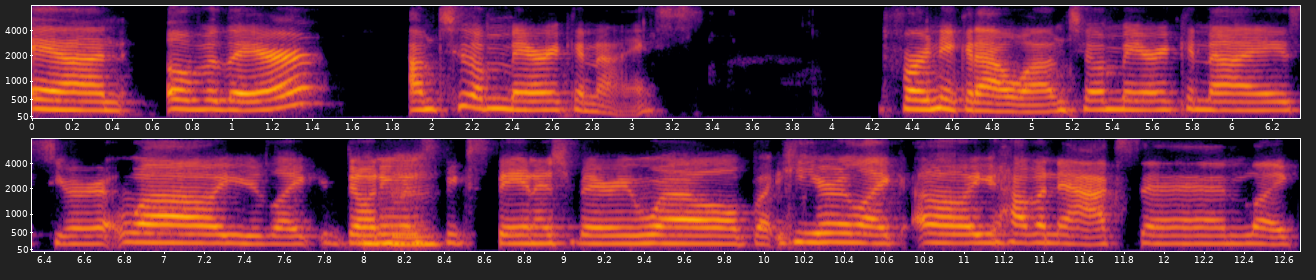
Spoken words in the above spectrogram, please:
And over there, I'm too Americanized for Nicaragua. I'm too Americanized. You're well, you like don't even Mhm. speak Spanish very well, but here, like, oh, you have an accent. Like,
